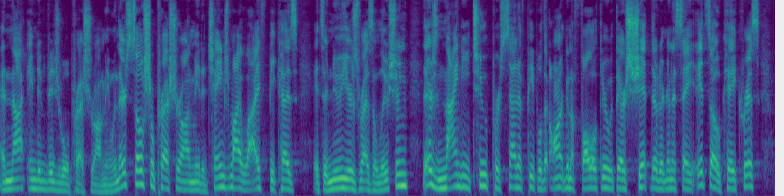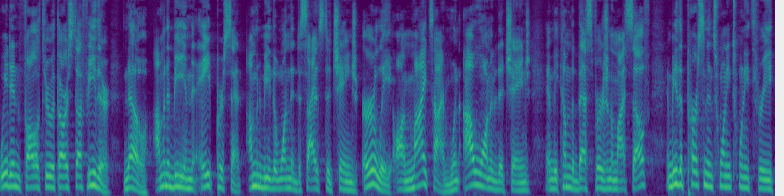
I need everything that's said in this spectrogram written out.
and not individual pressure on me. When there's social pressure on me to change my life because it's a New Year's resolution, there's 92% of people that aren't going to follow through with their shit that are going to say, it's okay, Kris. We didn't follow through with our stuff either. No, I'm going to be in the 8%. I'm going to be the one that decides to change early on my time when I wanted to change and become the best version of myself and be the person in 2023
